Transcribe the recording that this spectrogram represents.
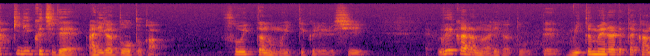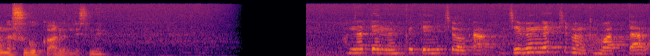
はっきり口で「ありがとう」とかそういったのも言ってくれるし上からの「ありがとう」って認められた感がすごくあるんですね。花店の副店長が自分が一番変わったって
